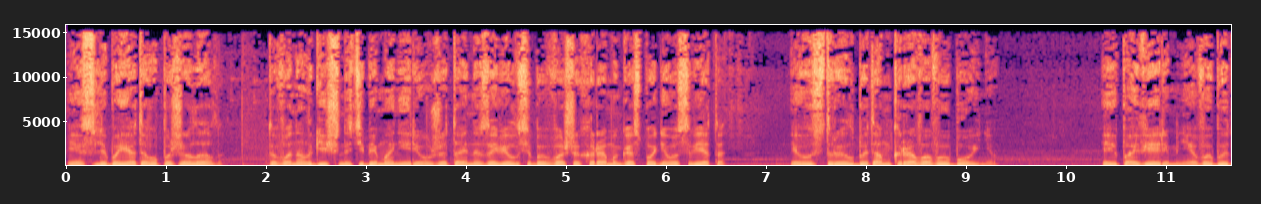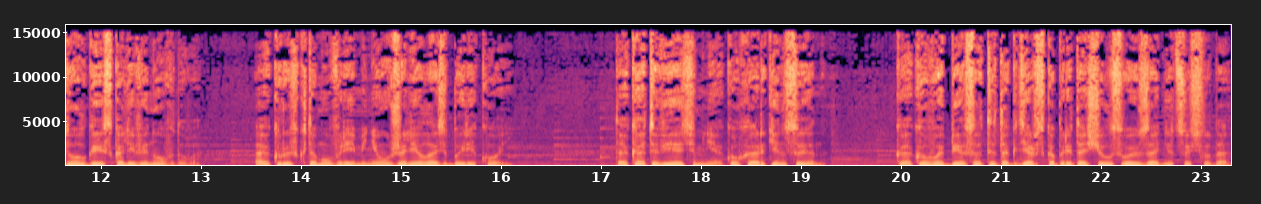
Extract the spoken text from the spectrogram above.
Если бы я того пожелал, то в аналогичной тебе манере уже тайно заявился бы в ваши храмы Господнего Света и устроил бы там кровавую бойню. И поверь мне, вы бы долго искали виновного, а кровь к тому времени уже лилась бы рекой. Так ответь мне, кухаркин сын, — «Какого беса ты так дерзко притащил свою задницу сюда?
